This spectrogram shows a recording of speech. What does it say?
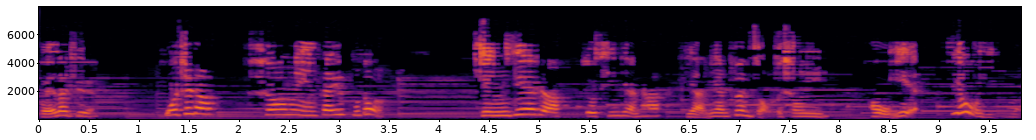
回了句：“我知道，生命在于不动。”紧接着就听见他掩面遁走的声音：“哦耶！”又赢了，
